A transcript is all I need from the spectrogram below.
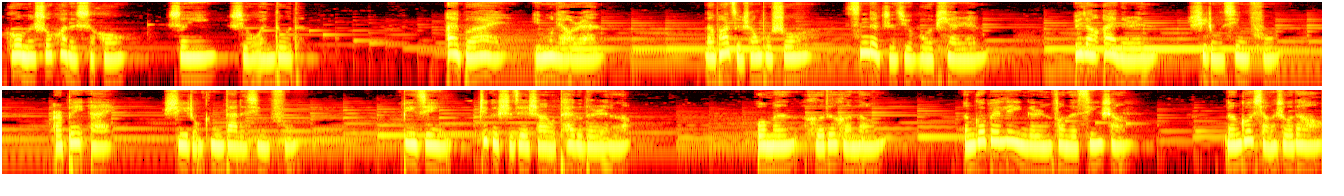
和我们说话的时候，声音是有温度的。爱不爱一目了然，哪怕嘴上不说。心的直觉不会骗人，遇到爱的人是一种幸福，而被爱是一种更大的幸福。毕竟这个世界上有太多的人了，我们何德何能，能够被另一个人放在心上，能够享受到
